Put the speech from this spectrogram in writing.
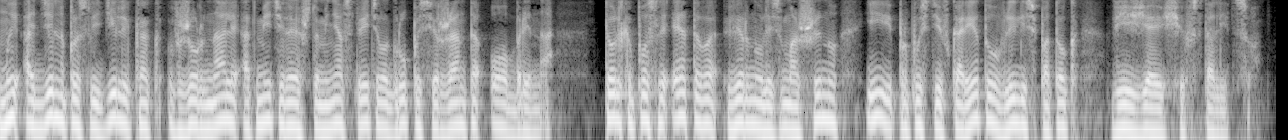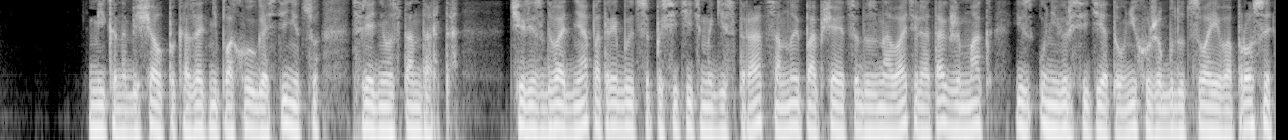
Мы отдельно проследили, как в журнале отметили, что меня встретила группа сержанта Обрина — только после этого вернулись в машину и, пропустив карету, влились в поток въезжающих в столицу. Микон обещал показать неплохую гостиницу среднего стандарта. Через два дня потребуется посетить магистрат, со мной пообщается дознаватель, а также маг из университета. У них уже будут свои вопросы,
